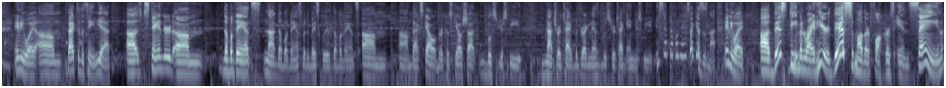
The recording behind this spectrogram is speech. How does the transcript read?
anyway, um, back to the team. Yeah, uh, standard um double dance, not double dance, but it basically is double dance. Um, um because Scale Shot boosts your speed, not your attack, but Dragon Dance boosts your attack and your speed. Is that double dance? I guess it's not. Anyway, uh, this demon right here, this motherfucker's insane.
